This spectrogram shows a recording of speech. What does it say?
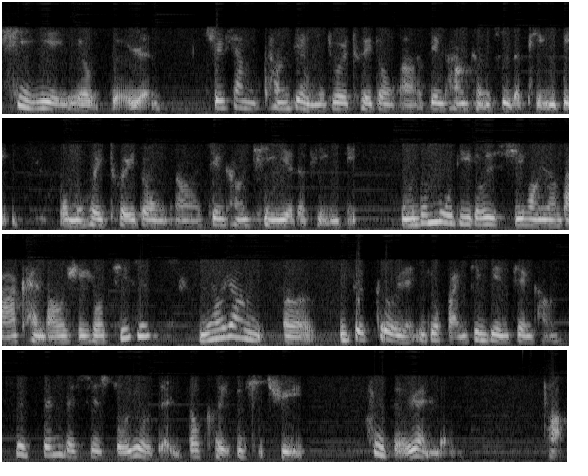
企业也有责任。所以像康健，我们就会推动啊健康城市的评比，我们会推动啊健康企业的评比。我们的目的都是希望让大家看到，是说其实你要让呃一个个人、一个环境变健康，这真的是所有人都可以一起去负责任的。好，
